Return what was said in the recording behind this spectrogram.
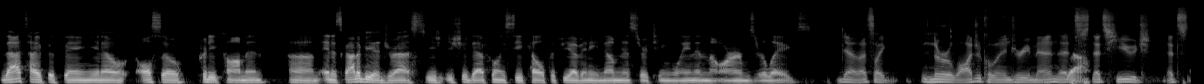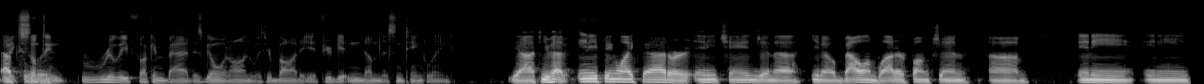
that type of thing, you know, also pretty common um, and it's got to be addressed. You, you should definitely seek help if you have any numbness or tingling in the arms or legs. Yeah, that's like neurological injury, man. That's yeah. that's huge. That's like something really fucking bad is going on with your body if you're getting numbness and tingling. Yeah, if you have anything like that or any change in a you know bowel and bladder function, um, any any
